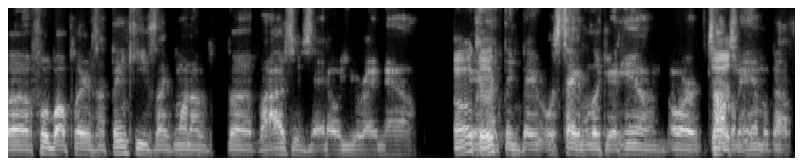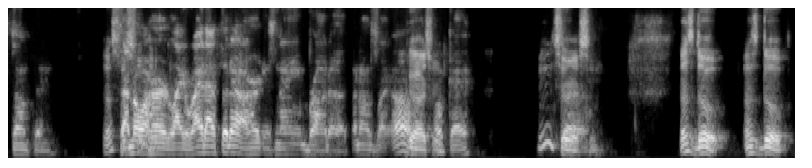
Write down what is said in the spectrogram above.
uh, football players. I think he's like one of the advisors at OU right now. Oh, And okay, I think they was taking a look at him or talking Gotcha. to him about something. that's I know I heard like right after that, I heard his name brought up, and I was like, "Oh, Gotcha. okay." Interesting. That's dope. That's dope.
